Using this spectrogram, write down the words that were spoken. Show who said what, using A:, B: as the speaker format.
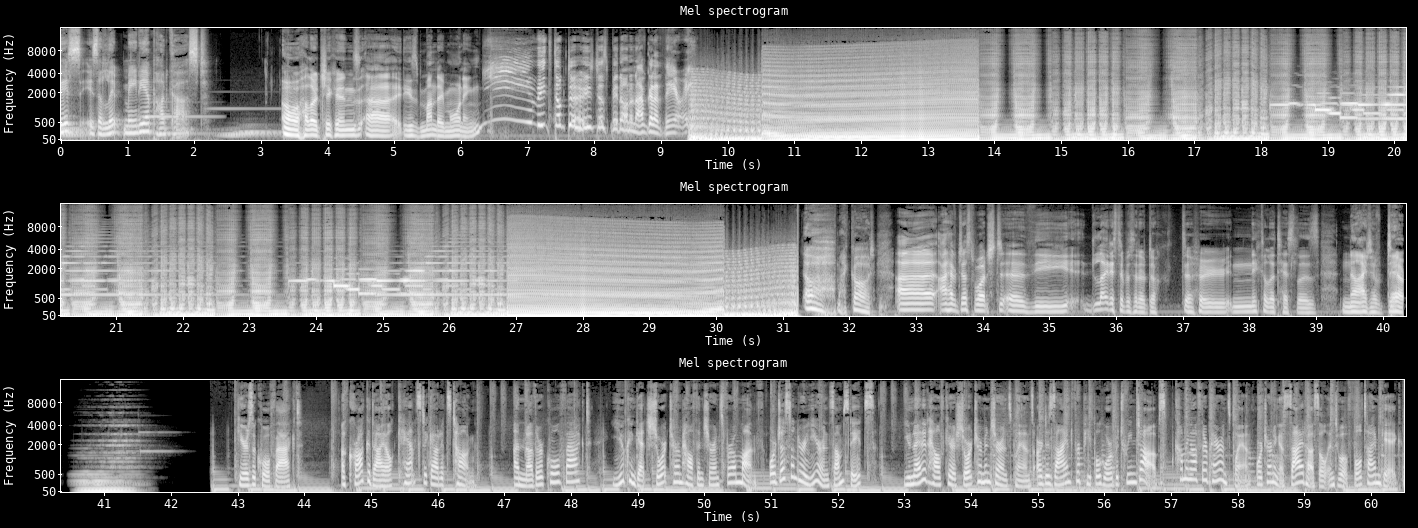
A: This is a Lip Media podcast.
B: Oh, hello, chickens. Uh, it is Monday morning. Yee, it's Doctor Who's just been on, and I've got a theory. God! Uh, I have just watched uh, the latest episode of Doctor Who, Nikola Tesla's Night of Terror.
C: Here's a cool fact a crocodile can't stick out its tongue. Another cool fact you can get short term health insurance for a month or just under a year in some states. United Healthcare short term insurance plans are designed for people who are between jobs, coming off their parents' plan, or turning a side hustle into a full time gig.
